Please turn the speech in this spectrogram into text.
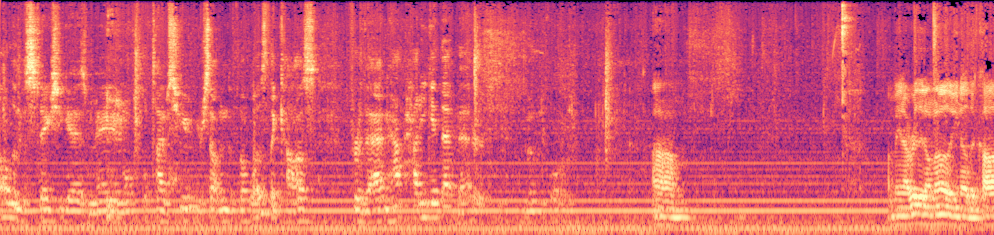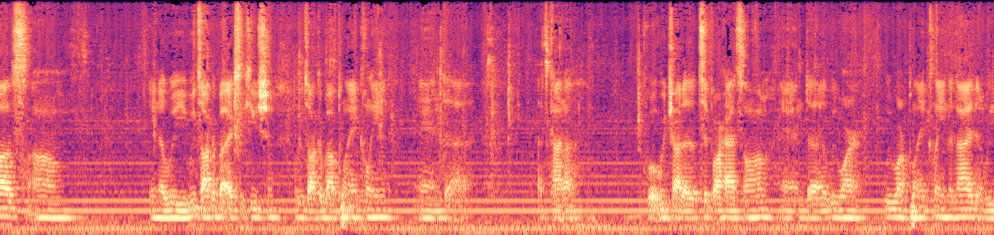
All the mistakes you guys made multiple times shooting yourself in the foot, what was the cause? for that, and how, how do you get that better moving forward? Um, I mean, I really don't know. You know, the cause. Um, you know, we, we talk about execution. We talk about playing clean, and uh, that's kind of what we try to tip our hats on. And uh, we weren't we weren't playing clean tonight, and we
